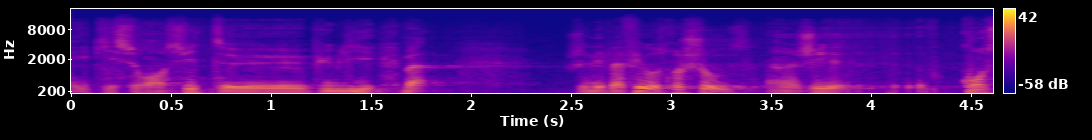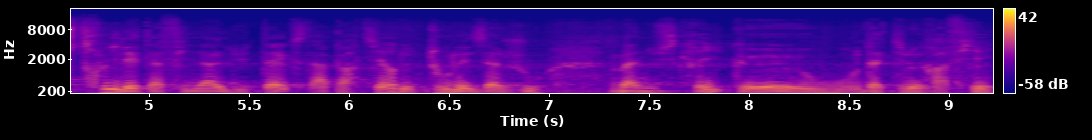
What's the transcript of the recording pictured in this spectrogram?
et qui seront ensuite publiées. Ben, je n'ai pas fait autre chose. Hein. J'ai construit l'état final du texte à partir de tous les ajouts manuscrits que, ou dactylographiés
